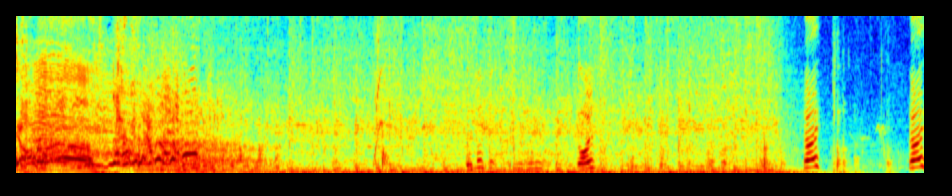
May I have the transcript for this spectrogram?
giỏi Rồi. Rồi. Rồi.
